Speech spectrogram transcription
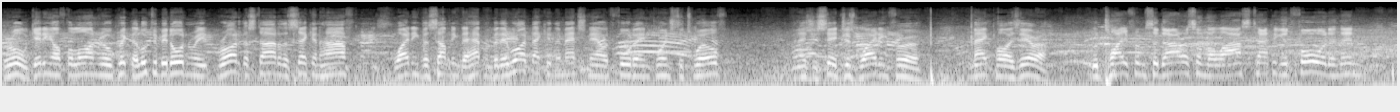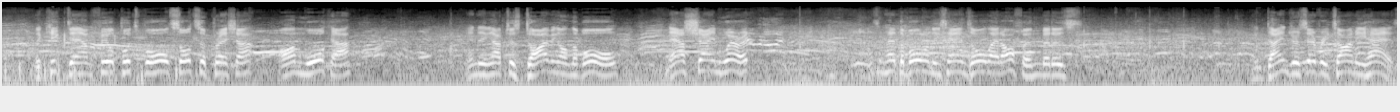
they're all getting off the line real quick. They looked a bit ordinary right at the start of the second half, waiting for something to happen. But they're right back in the match now at 14 points to 12. And as you said, just waiting for a Magpies error. Good play from Serdaris on the last, tapping it forward, and then the kick downfield puts all sorts of pressure on Walker. Ending up just diving on the ball. Now Shane Whereat hasn't had the ball in his hands all that often, but is dangerous every time he has.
